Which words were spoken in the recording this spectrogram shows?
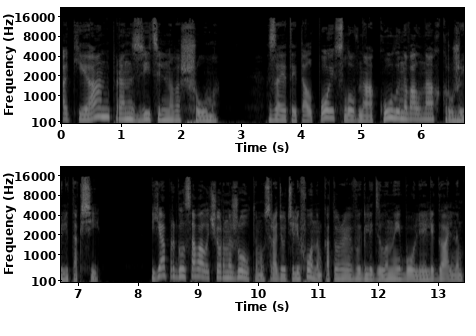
океан пронзительного шума. За этой толпой, словно акулы на волнах, кружили такси. Я проголосовала черно-желтому с радиотелефоном, которое выглядело наиболее легальным,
